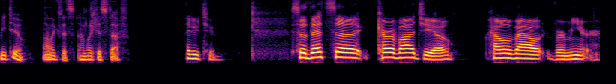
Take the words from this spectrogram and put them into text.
me too. I like this. I like his stuff. I do too. So that's uh, Caravaggio. How about Vermeer?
